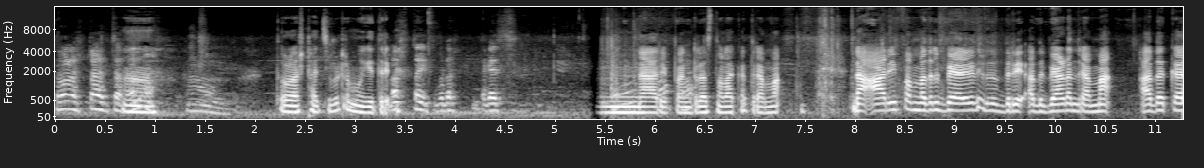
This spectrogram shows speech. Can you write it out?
ತೋಳಷ್ಟ ಹಚ್ಚದ? ಹ್ಮ್. ತೋಳಷ್ಟ ಹಚ್ಚಿಬಿಟ್ರೆ ಮುಗಿತ್ರಿ. ಮಸ್ತ್ ಐತಿ ಬಿಡ ಡ್ರೆಸ್ ಹ್ಮ್, ಆರಿಫನ್ ಡ್ರೆಸ್ ನೋಡಕತ್ರಿ ಅಮ್ಮ. ನಾ ಆರಿಫ ಮೊದಲು ಬೇಡ ಹಿಡಿದ್ರಿ ಅದು ಬೇಡ ಅಂದ್ರಿ ಅಮ್ಮ. ಅದಕ್ಕೆ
